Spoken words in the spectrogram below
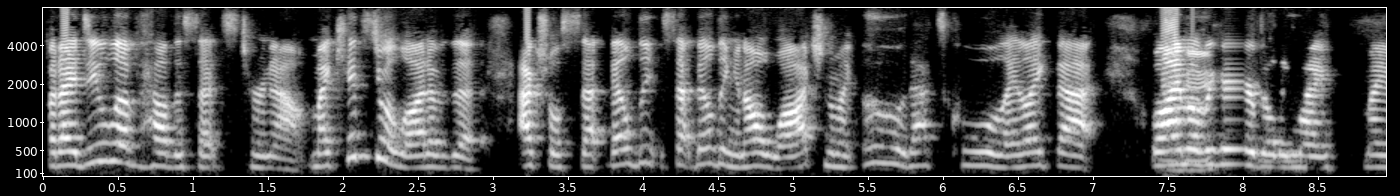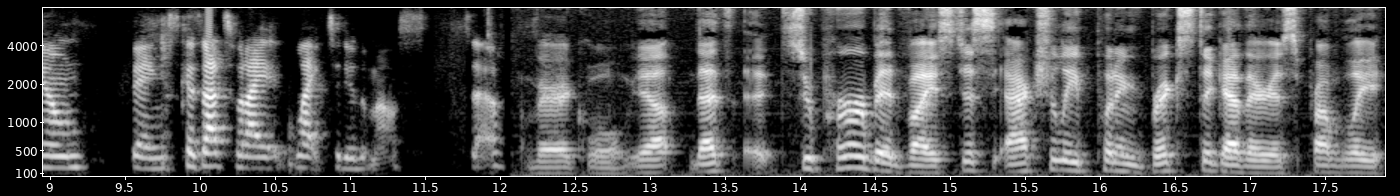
but I do love how the sets turn out. My kids do a lot of the actual set building set building and I'll watch and I'm like, oh, that's cool. I like that. Well, mm-hmm. I'm over here building my my own things because that's what I like to do the most. So very cool. Yeah, that's uh, superb advice. Just actually putting bricks together is probably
